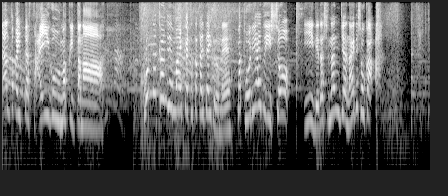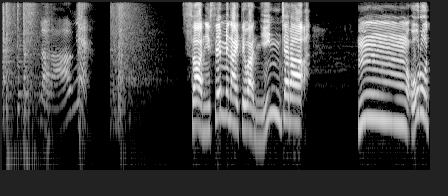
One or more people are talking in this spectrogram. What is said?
なんとかいった最後うまくいったなこんな感じで毎回戦いたいけどねまあとりあえず一勝いい出だしなんじゃないでしょうかさあ2戦目の相手は忍者らうーんオロ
